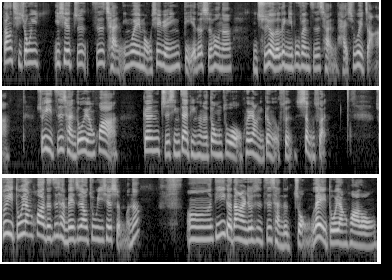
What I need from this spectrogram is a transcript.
当其中一一些资资产因为某些原因跌的时候呢，你持有的另一部分资产还是会涨啊，所以资产多元化跟执行再平衡的动作会让你更有胜胜算。所以多样化的资产配置要注意些什么呢？嗯，第一个当然就是资产的种类多样化喽，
